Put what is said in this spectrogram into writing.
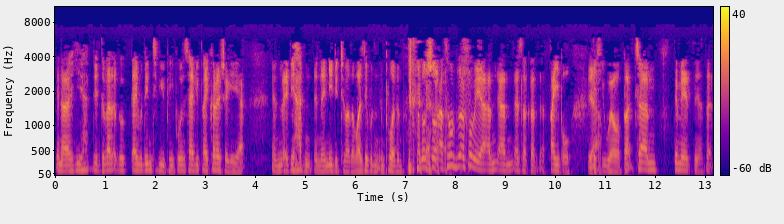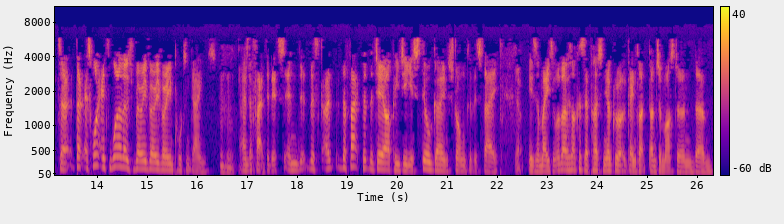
you know, you have to develop, they would interview people and say, have you played Chrono Trigger yet? And if you hadn't, then they needed to, otherwise they wouldn't employ them. I'm not sure, I thought probably um, um, as like a, a fable, Yeah. if you will. But um, the mere, you know, but uh, that, it's one, it's one of those very, very, very important games. Mm-hmm. And the fact that it's and this, uh, the fact that the JRPG is still going strong to this day Yep. is amazing. Although, like I said, personally, I grew up with games like Dungeon Master and um,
